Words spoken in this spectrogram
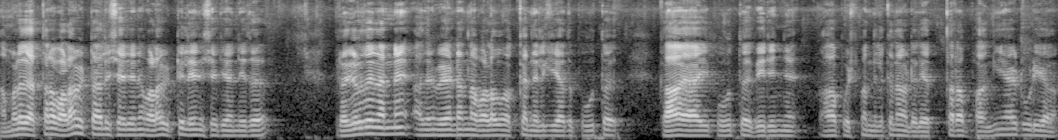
നമ്മൾ എത്ര വളം ഇട്ടാലും ശരിയാണ് വളം ഇട്ടില്ലേലും ശരിയാണ് ഇത് പ്രകൃതി തന്നെ അതിന് വേണ്ടുന്ന വളവും ഒക്കെ നൽകി അത് പൂത്ത് കായായി പൂത്ത് വിരിഞ്ഞ് ആ പുഷ്പം നിൽക്കുന്ന കണ്ടില്ല? എത്ര ഭംഗിയായിട്ടുകൂടിയാണ്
